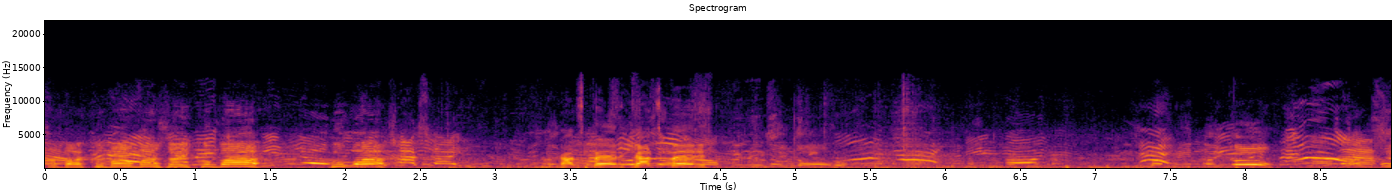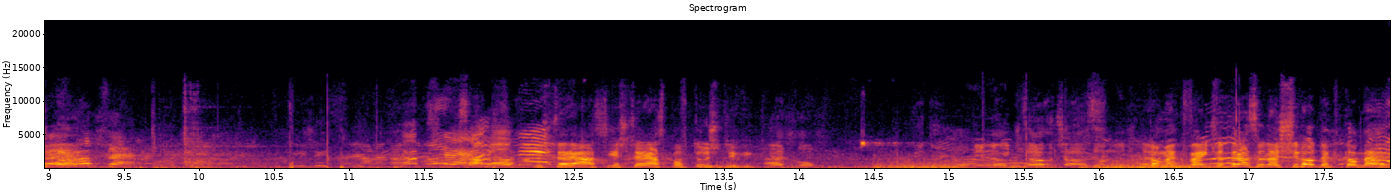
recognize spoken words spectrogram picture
Kuba, Kuba, uważaj, Kuba! Kuba! Kacper, Kacper! Jeszcze raz, jeszcze raz powtórzcie Wiktor. Tomek, wejdź od razu na środek, Tomek.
